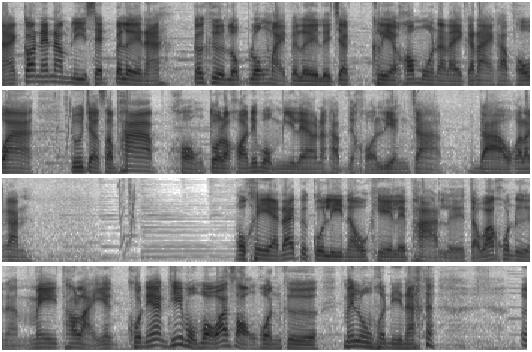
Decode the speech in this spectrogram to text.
นะก็แนะนำรีเซ็ตไปเลยนะ ก็คือลบลงใหม่ไปเลย หรือจะเคลียร์ข้อมูลอะไรก็ได้ครับ เพราะว่าดูจากสภาพของตัวละครที่ผมมีแล้วนะครับเดี๋ยวขอเรียงจากดาวก็แล้วกัน โอเคอะได้เปโกลีนะโอเคเลยผ่านเลย แต่ว่าคนอื่นอะไม่เท่าไหร่อย่างคนเนี้ยที่ผมบอกว่า 2 คนคือไม่รวมคนนี้นะ เอ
